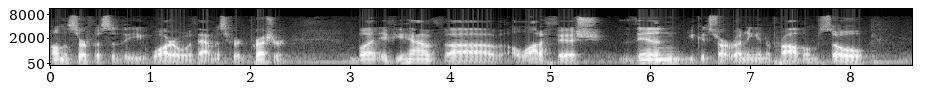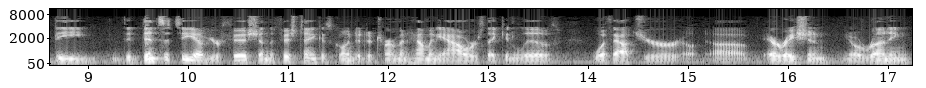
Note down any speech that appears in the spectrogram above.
on the surface of the water with atmospheric pressure. But if you have uh, a lot of fish, then you could start running into problems. So the the density of your fish in the fish tank is going to determine how many hours they can live without your uh, aeration, you know, running.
